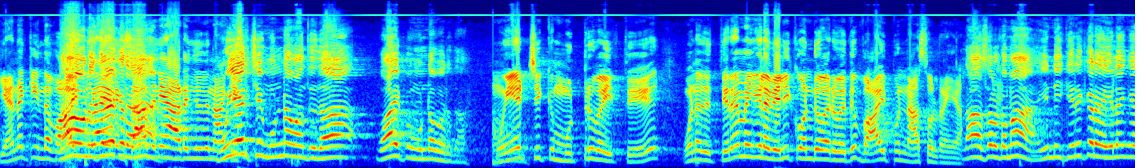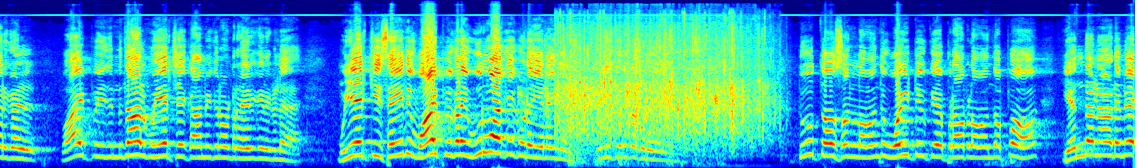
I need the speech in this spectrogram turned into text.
எனக்கு இந்த வாய்ப்பு சாதனையை அடைஞ்சது முயற்சி முன்ன வந்ததா? வாய்ப்பு முன்ன வருதா? முயற்சிக்கு முற்று வைத்து உனது திறமைகளை வெளிக்கொண்டு வருவது வாய்ப்புன்னு நான் சொல்றேன் நான் சொல்லட்டுமா? இன்னைக்கு இருக்கிற இளைஞர்கள் வாய்ப்பு இருந்தால் முயற்சியை காமிக்கணுன்ற இளைஞர்களை முயற்சி செய்து வாய்ப்புகளை உருவாக்கக்கூடிய இளைஞர்கள். இன்னைக்கு இருக்கக்கூடிய இளைஞர்கள். டூ தௌசண்டில் வந்து ஒய் டூ கே ப்ராப்ளம் வந்தப்போ எந்த நாடுமே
